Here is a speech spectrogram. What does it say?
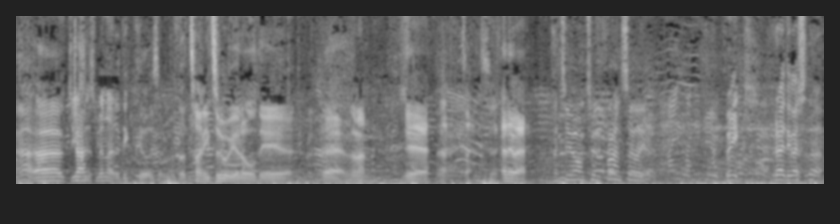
Ah, uh, Jesus, mae'n ridiculous. I'm 22 year old i... Ie, yeah, mae'n... Ie. Yeah. Anyway, But you on Tour de France earlier. Biggs. Rhaid i gwestiwn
